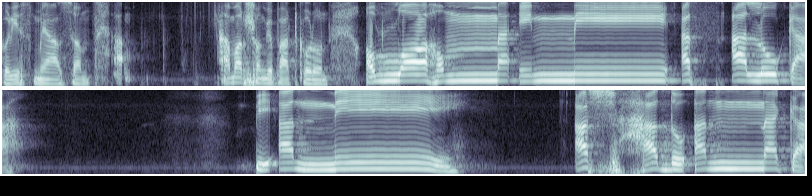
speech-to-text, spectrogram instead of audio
করি ইসমে আজম। আমার সঙ্গে পাঠ করুন। আল্লাহুম্মা ইন্নি আসআলুকা বিআন্নি আশহাদু আন্নাকা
